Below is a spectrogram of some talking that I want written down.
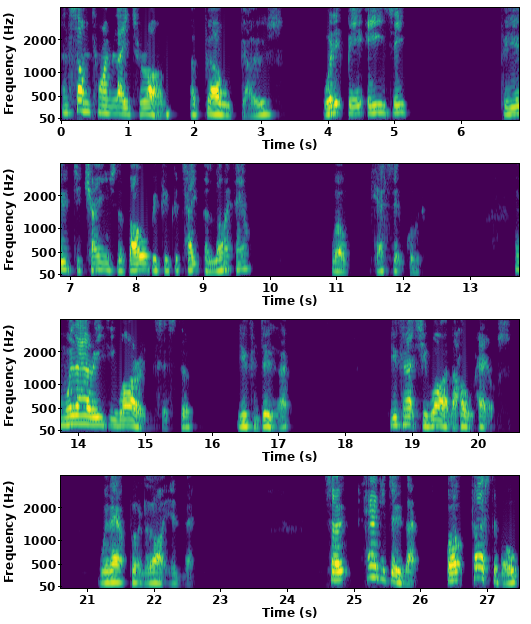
and sometime later on a bulb goes, would it be easy for you to change the bulb if you could take the light out? Well, yes, it would. And with our easy wiring system, you can do that. You can actually wire the whole house without putting a light in there. So how do you do that? Well, first of all,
